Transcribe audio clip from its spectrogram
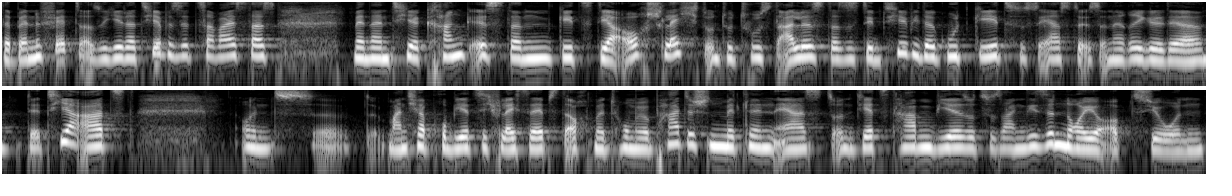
der Benefit. Also jeder Tierbesitzer weiß das. Wenn dein Tier krank ist, dann geht's dir auch schlecht und du tust alles, dass es dem Tier wieder gut geht. Das erste ist in der Regel der, der Tierarzt. Und äh, mancher probiert sich vielleicht selbst auch mit homöopathischen Mitteln erst. Und jetzt haben wir sozusagen diese neue Option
